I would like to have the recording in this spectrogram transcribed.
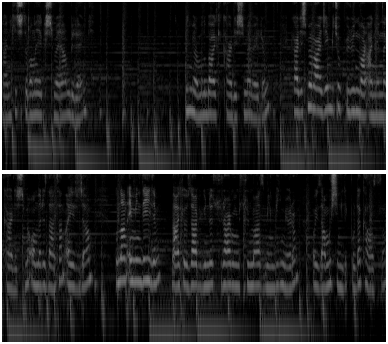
Yani hiç de bana yakışmayan bir renk. Bilmiyorum bunu belki kardeşime veririm. Kardeşime vereceğim birçok ürün var annemle kardeşime. Onları zaten ayıracağım. Bundan emin değilim. Belki özel bir günde sürer miyim, sürmez miyim bilmiyorum. O yüzden bu şimdilik burada kalsın.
